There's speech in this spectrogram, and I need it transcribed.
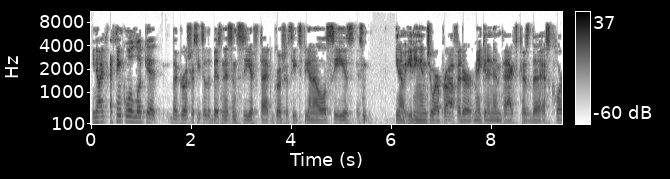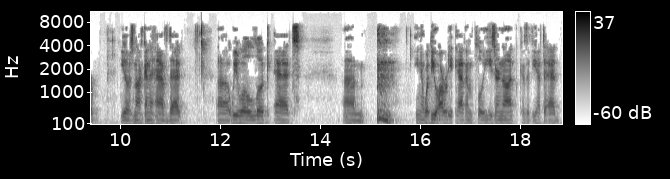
you know, I, I, think we'll look at the gross receipts of the business and see if that gross receipts fee on LLC is, is you know, eating into our profit or making an impact because the S corp, you know, is not going to have that. Uh, we will look at, um, you know, whether you already have employees or not, because if you have to add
